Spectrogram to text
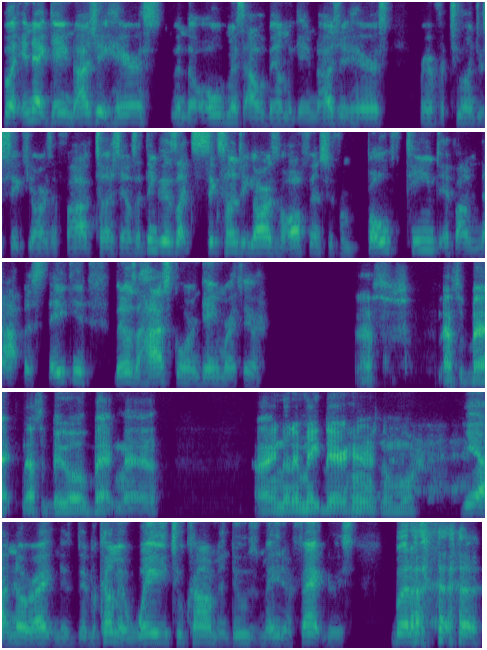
But in that game, Najee Harris, in the Ole Miss Alabama game, Najee Harris ran for 206 yards and five touchdowns. I think there's like 600 yards of offense from both teams, if I'm not mistaken. But it was a high scoring game right there. That's that's a back. That's a big old back, man. I didn't know they make Derrick Henry no more. Yeah, I know, right? They're becoming way too common. Dudes made in factories. But uh, but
